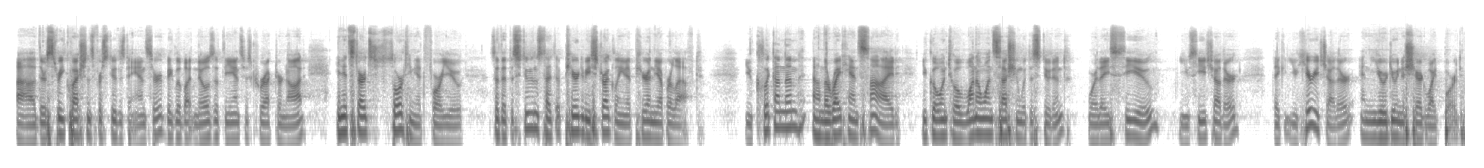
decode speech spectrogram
Uh, there's three questions for students to answer. Big Blue Button knows if the answer is correct or not. And it starts sorting it for you so that the students that appear to be struggling appear in the upper left. You click on them, and on the right-hand side, you go into a one-on-one session with the student where they see you, you see each other, they, you hear each other, and you're doing a shared whiteboard.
